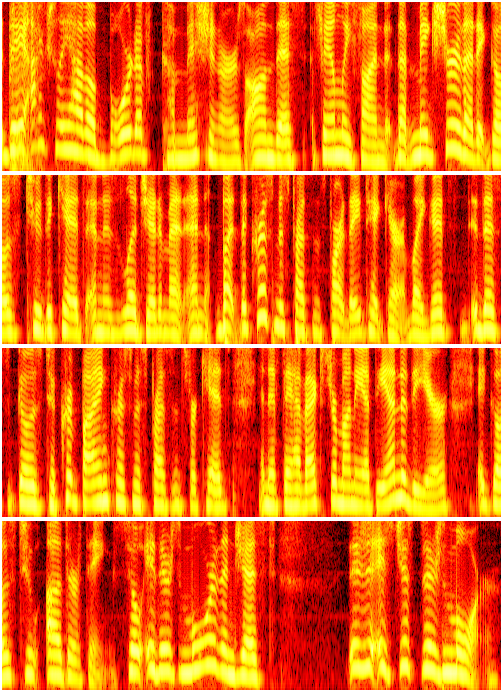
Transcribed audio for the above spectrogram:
they actually have a board of commissioners on this family fund that makes sure that it goes to the kids and is legitimate. And, but the Christmas presents part they take care of. Like it's, this goes to buying Christmas presents for kids. And if they have extra money at the end of the year, it goes to other things. So it, there's more than just, it's just, there's more.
